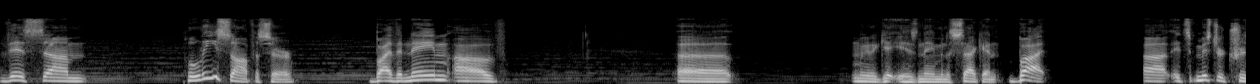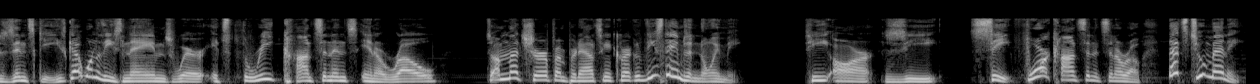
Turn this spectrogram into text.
this um, police officer by the name of. Uh, I'm going to get you his name in a second, but uh, it's Mr. Trzcinski. He's got one of these names where it's three consonants in a row. So I'm not sure if I'm pronouncing it correctly. These names annoy me. T R Z C. Four consonants in a row. That's too many.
